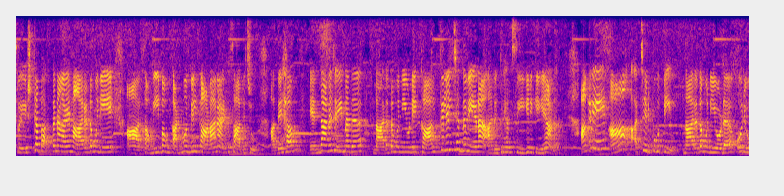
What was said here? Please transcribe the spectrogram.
ശ്രേഷ്ഠ ഭക്തനായ നാരദ മുനിയെ ആ സമീപം കൺമുന്നിൽ കാണാനായിട്ട് സാധിച്ചു. അദ്ദേഹം എന്താണ് ചെയ്യുന്നത്? നാരദ മുനിയുടെ കാൽക്കലിൽ ചെന്ന് വീണ അനുഗ്രഹം സ്വീകരിക്കുകയാണ്. അങ്ങനെ ആ ചെരുപ്പ് കുത്തിയും നാരദ മുനിയോട് ഒരു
